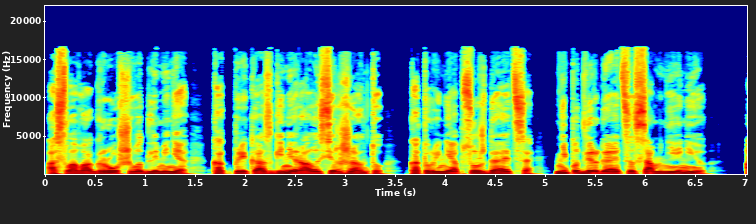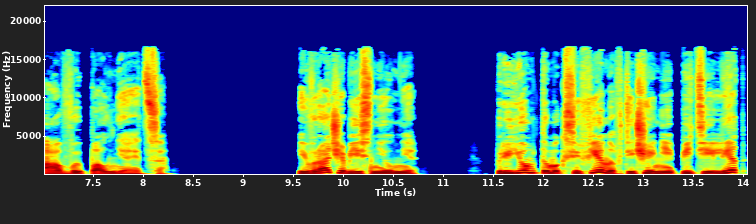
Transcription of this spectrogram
а слова Грошева для меня как приказ генерала-сержанту, который не обсуждается, не подвергается сомнению, а выполняется. И врач объяснил мне, прием тамоксифена в течение пяти лет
